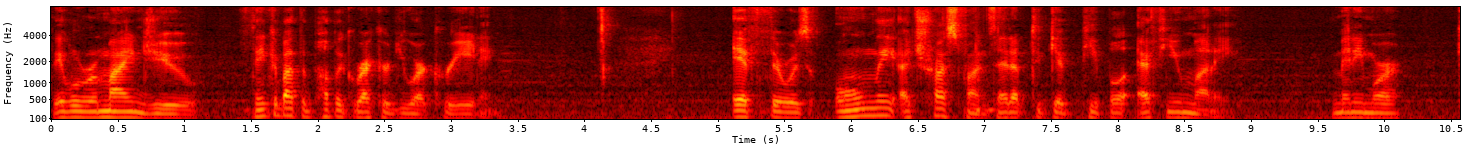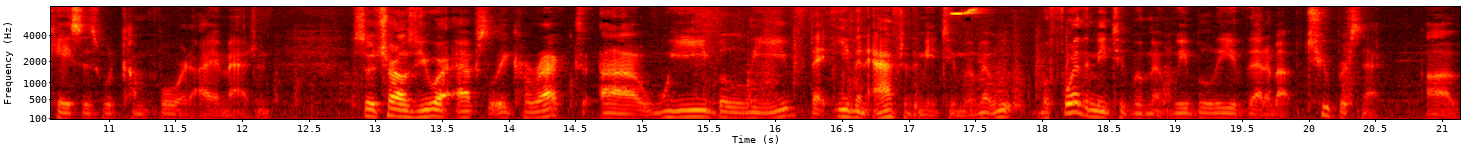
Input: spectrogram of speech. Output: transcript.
they will remind you think about the public record you are creating. If there was only a trust fund set up to give people FU money, many more cases would come forward, I imagine. So, Charles, you are absolutely correct. Uh, we believe that even after the Me Too movement, we, before the Me Too movement, we believe that about 2% of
